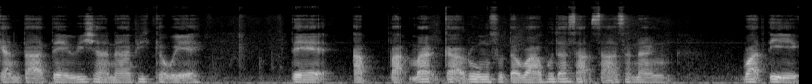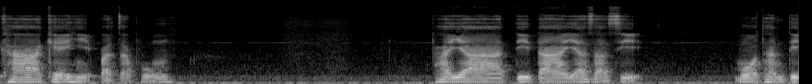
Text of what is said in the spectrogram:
กันตาเตวิชานาภิกเว เตอัปปะมะกะรุงสุตวาพุทธสสาสนังวติคาเคหิปัจจพุง พยาติตายาสสสิ โมทันติ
